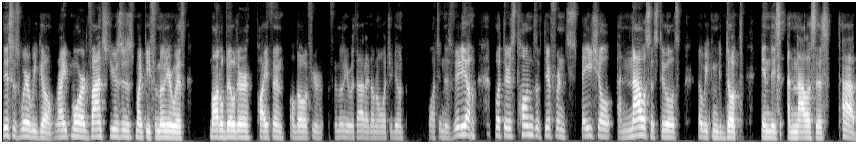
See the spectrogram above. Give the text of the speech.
this is where we go, right? More advanced users might be familiar with Model Builder, Python, although if you're familiar with that, I don't know what you're doing watching this video, but there's tons of different spatial analysis tools that we can conduct in this analysis tab.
